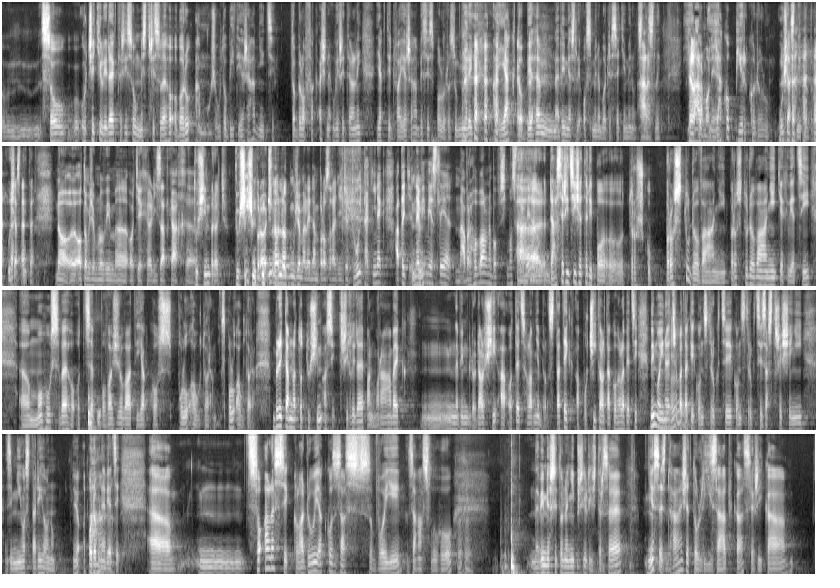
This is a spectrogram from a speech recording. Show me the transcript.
um, jsou určitě lidé, kteří jsou mistři svého oboru a můžou to být jeřábníci. To bylo fakt až neuvěřitelné, jak ty dva jeřáby si spolu rozuměli a jak to během, nevím, jestli osmi nebo deseti minut snesli. Jako, Filharmonie. jako pírko dolů. Úžasný to bylo, úžasný to bylo. No, o tom, že mluvím eh, o těch lízatkách, eh, Tuším proč. Tušíš proč? No, no, můžeme lidem prozradit, že tvůj tatínek, a teď nevím, jestli je navrhoval nebo přímo stavěl. Dá se říci, že tedy po trošku prostudování, prostudování těch věcí eh, mohu svého otce považovat jako spoluautora. spoluautora. Byli tam na to, tuším, asi tři lidé, pan Morávek, mm, nevím kdo další, a otec hlavně byl statik a počítal takovéhle věci. Mimo jiné třeba taky konstrukci, konstrukci zastřešení zimního stadionu jo, a podobné Aha. věci. Eh, mm, Co ale si kladu jako za svoji zásluhu, nevím, jestli to není příliš drzé, mně se zdá, že to lízátka se říká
